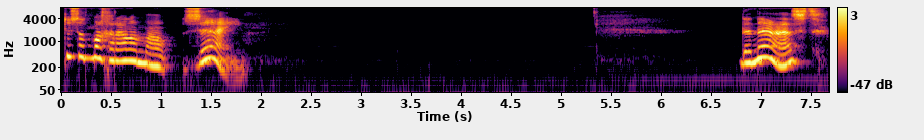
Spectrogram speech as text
Dus dat mag er allemaal zijn. Daarnaast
